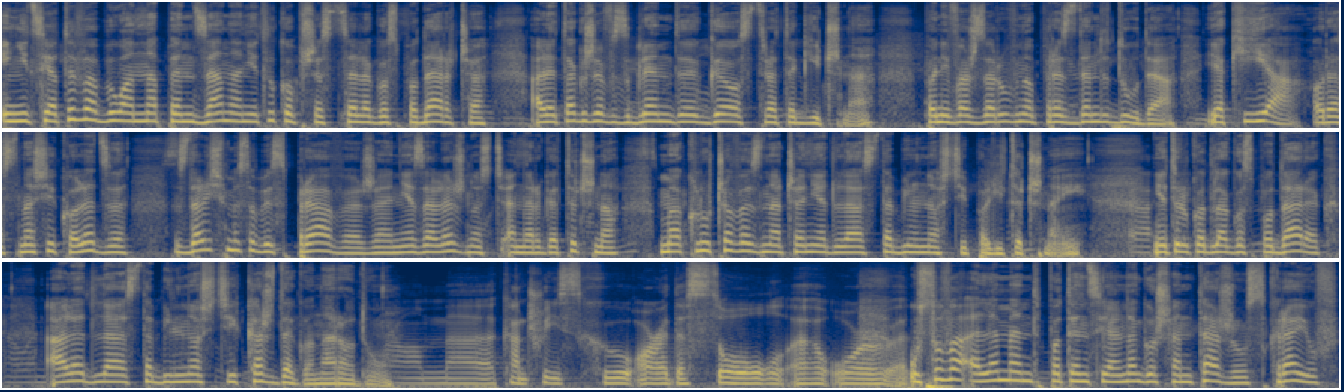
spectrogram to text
Inicjatywa była napędzana nie tylko przez cele gospodarcze, ale także względy geostrategiczne, ponieważ zarówno prezydent Duda, jak i ja oraz nasi koledzy zdaliśmy sobie sprawę, że niezależność energetyczna ma kluczowe znaczenie dla stabilności politycznej. Nie tylko dla gospodarek, ale dla stabilności każdego narodu. uh, uh, Usuwa element potencjalnego szantażu z krajów,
